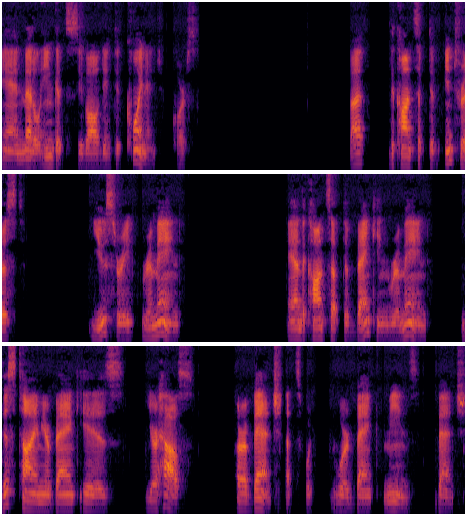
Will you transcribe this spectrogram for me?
And metal ingots evolved into coinage, of course. But the concept of interest, usury, remained. And the concept of banking remained. This time your bank is your house or a bench. That's what the word bank means, bench.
